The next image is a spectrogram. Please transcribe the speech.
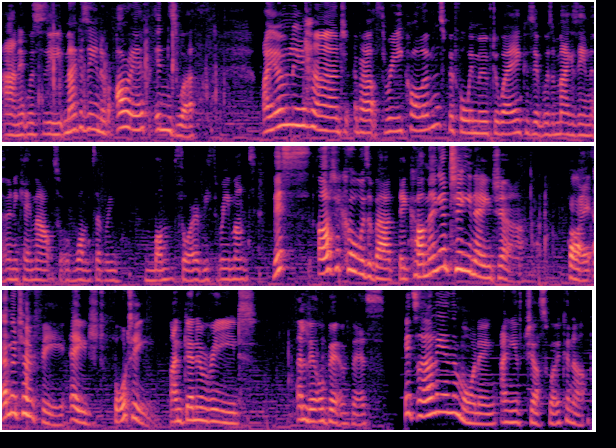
and it was the magazine of RAF Innsworth. I only had about three columns before we moved away because it was a magazine that only came out sort of once every month or every three months. This article was about becoming a teenager by Emma Tofi, aged 14. I'm gonna read a little bit of this. It's early in the morning and you've just woken up.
